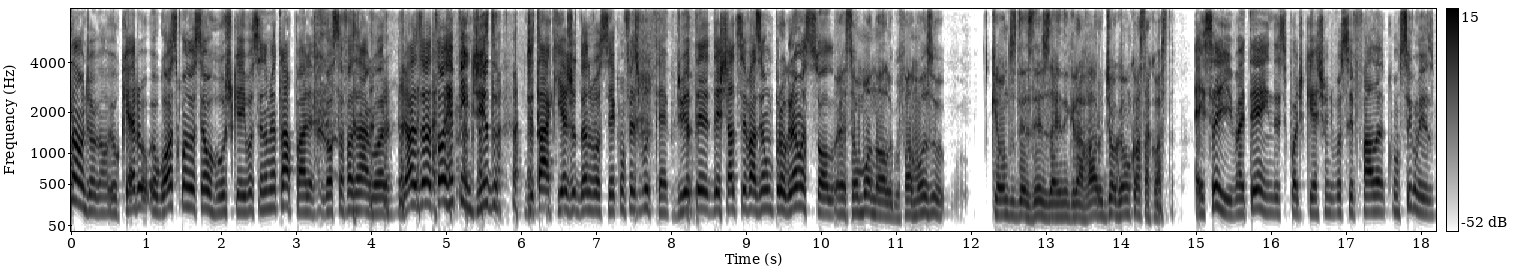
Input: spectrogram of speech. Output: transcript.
Não, Diogão, eu quero. Eu gosto quando você é o host, que aí você não me atrapalha, igual você tá fazendo agora. Já, já tô arrependido de estar aqui ajudando você com o Boteco. Devia ter deixado você fazer um programa solo. Esse é o monólogo, o famoso, que é um dos desejos ainda de gravar, o Diogão Costa a Costa. É isso aí, vai ter ainda esse podcast onde você fala consigo mesmo.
